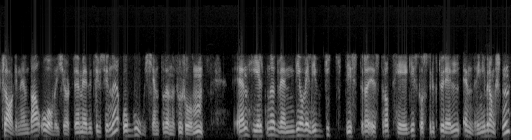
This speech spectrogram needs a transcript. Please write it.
klagenemnda overkjørte Medietilsynet og godkjente denne fusjonen. En helt nødvendig og veldig viktig strategisk og strukturell endring i bransjen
